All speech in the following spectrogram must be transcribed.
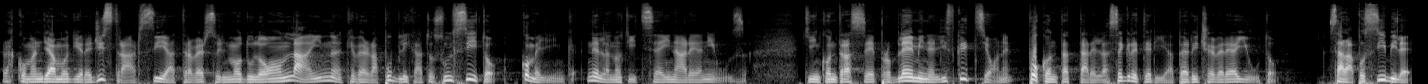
Raccomandiamo di registrarsi attraverso il modulo online che verrà pubblicato sul sito come link nella notizia in area news. Chi incontrasse problemi nell'iscrizione può contattare la segreteria per ricevere aiuto. Sarà possibile,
